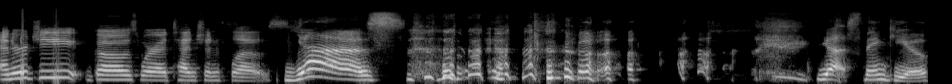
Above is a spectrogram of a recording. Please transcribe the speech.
Energy goes where attention flows. Yes. yes, thank you.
